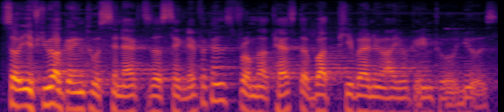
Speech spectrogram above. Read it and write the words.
So if you are going to select the significance from a test, what p-value are you going to use?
